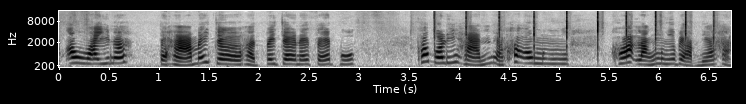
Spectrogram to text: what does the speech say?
ฟเอาไว้นะ แต่หาไม่เจอค่ะ ไปเจอใน Facebook เขาบริหารเนี่ยเขาเอามือเคาะหลังมือแบบนี้ค่ะ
